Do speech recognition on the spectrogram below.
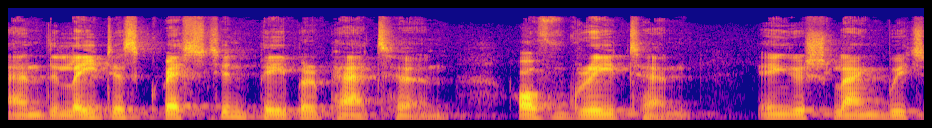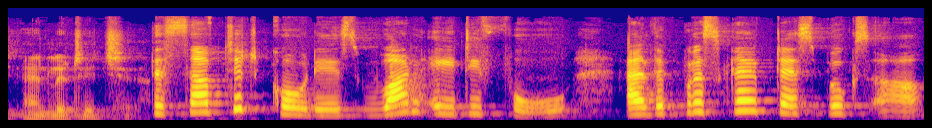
and the latest question paper pattern of grade 10 English language and literature. The subject code is 184 and the prescribed textbooks are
